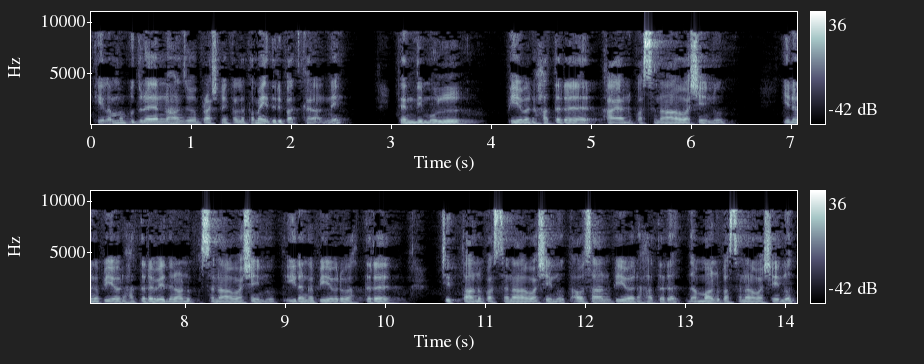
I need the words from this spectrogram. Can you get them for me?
කියලාම බුදුරජාණන් වහන්සේම ප්‍රශ්න කළා තමයි ඉදිරිපත් කරන්නේ. එතෙන්දී මුල් පියවර හතර කායानुපස්සනාව වශයෙන් උත් ඊළඟ පියවර හතර වේදනානුපස්සනාව වශයෙන් උත් ඊළඟ පියවර හතර චිත්තානුපස්සනාව වශයෙන් උත් අවසාන පියවර හතර ධම්මානුපස්සනාව වශයෙන් උත්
